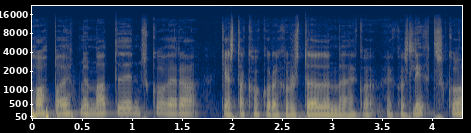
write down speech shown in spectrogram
poppa upp með matiðin, sko, vera gestakokkur eitthvað stöðum eða eitthvað, eitthvað slíkt sko,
